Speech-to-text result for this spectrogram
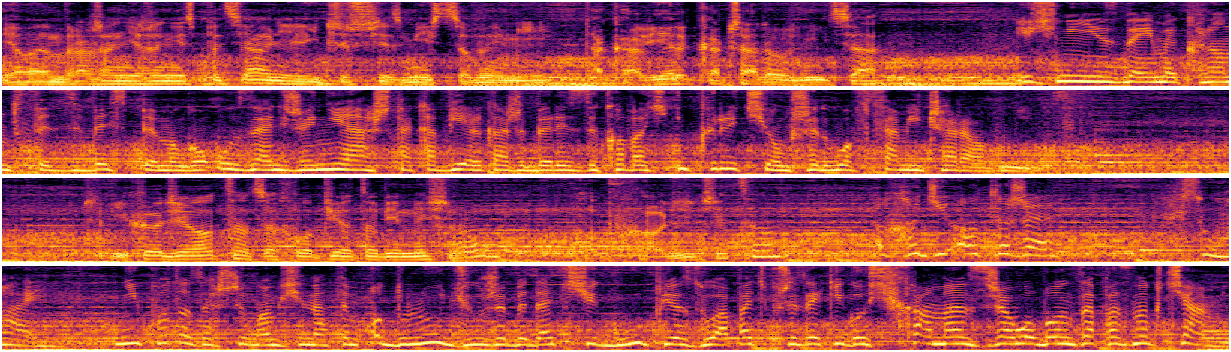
Miałem wrażenie, że niespecjalnie liczysz się z miejscowymi. Taka wielka czarownica. Jeśli nie zdejmę klątwy z wyspy, mogą uznać, że nie aż taka wielka, żeby ryzykować i kryć ją przed łowcami czarownic. Czyli chodzi o to, co chłopi o tobie myślą? Obchodzi cię to? Chodzi o to, że. Słuchaj, nie po to zaszyłam się na tym odludziu, żeby dać się głupio złapać przez jakiegoś chama z żałobą za paznokciami.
